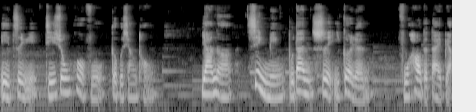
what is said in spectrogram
以至于吉凶祸福各不相同。然而，姓名不但是一个人符号的代表，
